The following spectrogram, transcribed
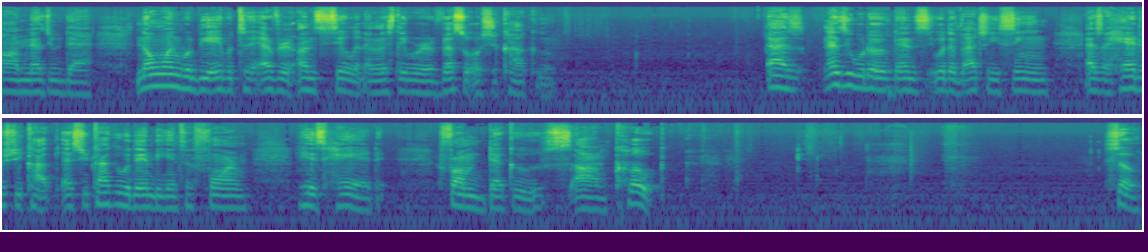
um, Nezu that no one would be able to ever unseal it unless they were a vessel of Shukaku. As Nezu would have then would have actually seen as a head of Shukaku, as Shukaku would then begin to form his head from Deku's um, cloak. So,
